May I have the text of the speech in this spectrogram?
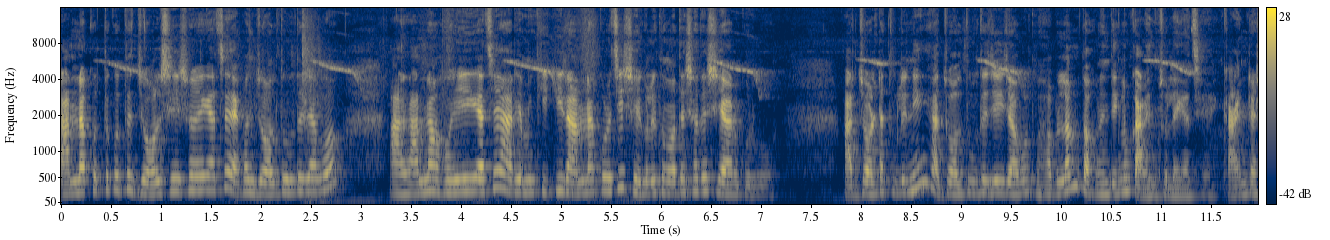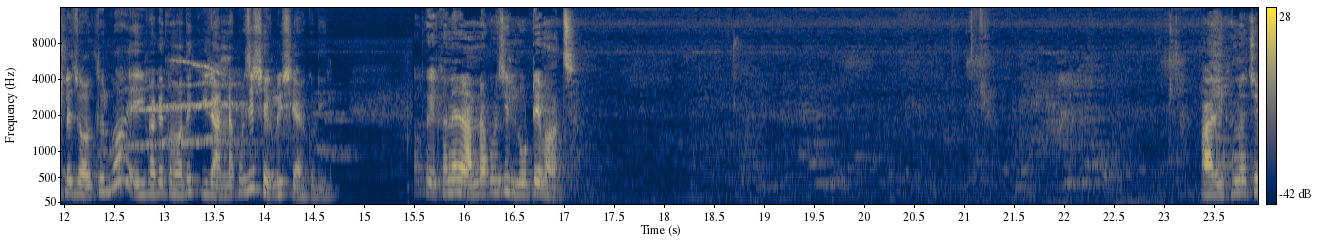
রান্না করতে করতে জল শেষ হয়ে গেছে, এখন জল তুলতে যাব। আর রান্না হয়েই গেছে, আর আমি কি কি রান্না করেছি সেগুলি তোমাদের সাথে শেয়ার করব। আর জলটা তুলে নিই, আর জল তুলতে যেই যাব ভাবলাম, তখনই দেখলাম কারেন্ট চলে গেছে। কারেন্ট আসলে জল তুলবো এইভাবে তোমাদের কি রান্না করেছি সেগুলি শেয়ার করি। এখানে রান্না করেছি লোটে মাছ। আর এখানে হচ্ছে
